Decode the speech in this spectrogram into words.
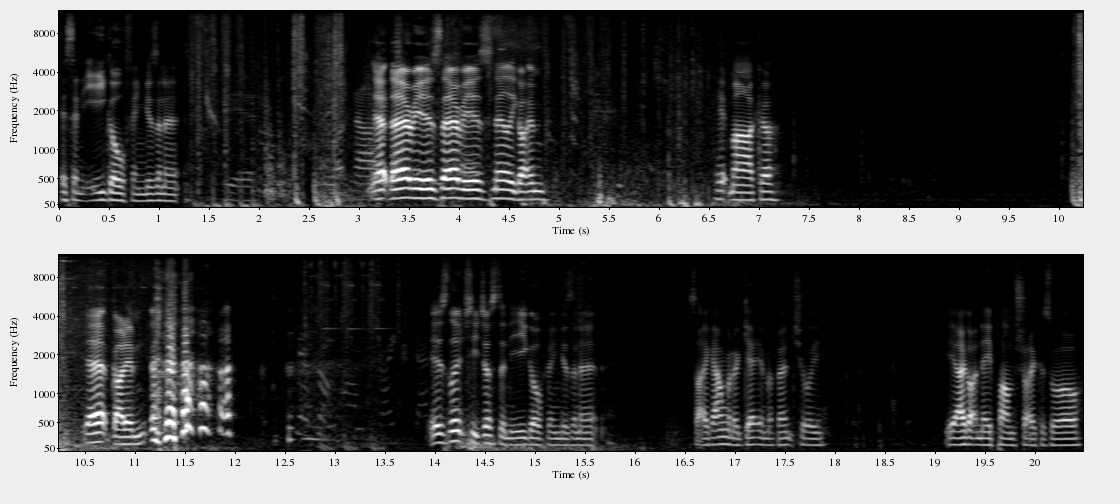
it's an ego thing, isn't it? Yeah. Like, nah, Yep, there he is. There he is. Nearly got him. Hit marker. Yep, got him. it's literally just an ego thing, isn't it? It's like I'm gonna get him eventually. Yeah, I got a napalm strike as well.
